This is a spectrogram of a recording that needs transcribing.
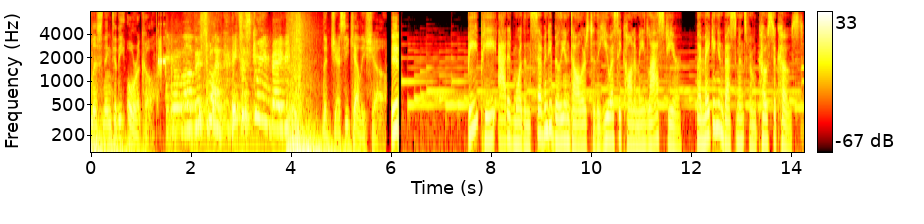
You're listening to The Oracle, You're gonna love this one. It's a scream, baby. The Jesse Kelly Show. BP added more than $70 billion to the U.S. economy last year by making investments from coast to coast.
